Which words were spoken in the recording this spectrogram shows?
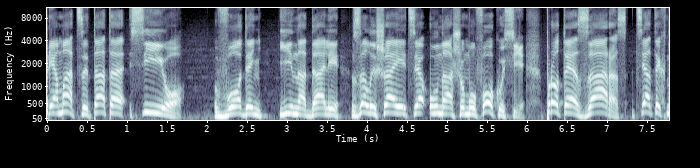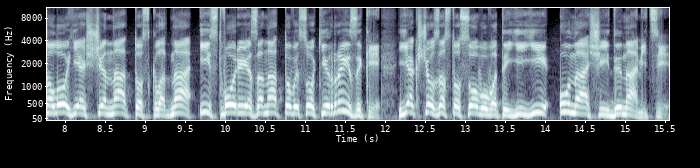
Пряма цитата CEO. Водень і надалі залишається у нашому фокусі. Проте зараз ця технологія ще надто складна і створює занадто високі ризики, якщо застосовувати її у нашій динаміці.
